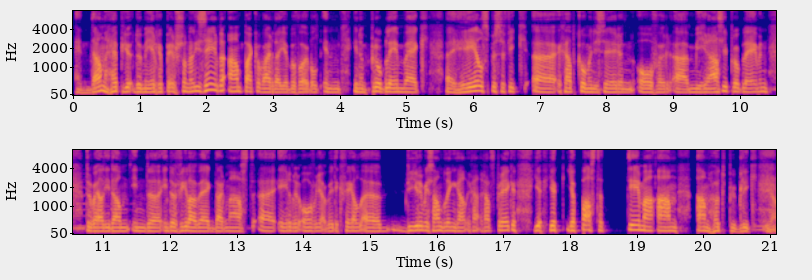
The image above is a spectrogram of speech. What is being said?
En dan heb je de meer gepersonaliseerde aanpakken, waar dat je bijvoorbeeld in, in een probleemwijk uh, heel specifiek uh, gaat communiceren over uh, migratieproblemen, terwijl je dan in de, in de villa-wijk daarnaast eerder over, ja, weet ik veel, dierenmishandeling gaat, gaat spreken. Je, je, je past het thema aan aan het publiek. Ja.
